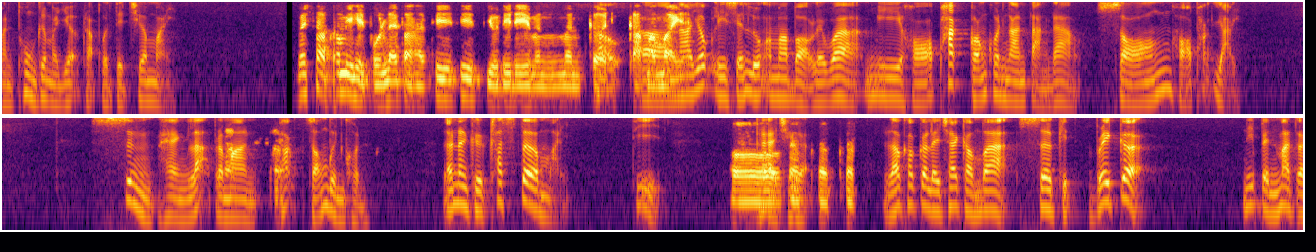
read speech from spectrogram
มันพุ่งขึ้นมาเยอะครับคนติดเชื้อใหม่ ไม่ทราบเขามีเหตุผลอะไรป่ะฮะที่ที่อยู่ดีๆ มันมันเกิดขกลับมาใหม่เอ่อนายกหลีเซียนหลวงเอามาบอกเลยว่า มีหอพักของคนงานต่างด้าวสองหอพักใหญ่ ซึ่งแห่งละประมาณพักสองหมื่นคน แล้วนั่นคือคลัสเตอร์ใหม่ที่อ๋อแพร่คเชื้รับอครับครับแล้วเขาก็เลยใช้คำว่า circuit breaker นี่เป็นมาตร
